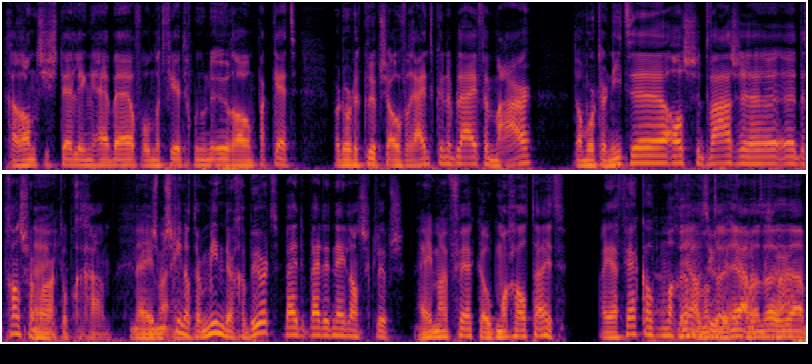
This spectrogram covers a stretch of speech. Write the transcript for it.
garantiestelling hebben of 140 miljoen euro, een pakket, waardoor de clubs overeind kunnen blijven. Maar dan wordt er niet eh, als dwaze eh, de transfermarkt Nee. opgegaan. Nee, dus maar, misschien dat er minder gebeurt bij de, bij de Nederlandse clubs. nee, maar verkoop mag altijd. Oh ja, verkopen mag wel ja, want, eh, natuurlijk. ja, want eh, waar. daar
